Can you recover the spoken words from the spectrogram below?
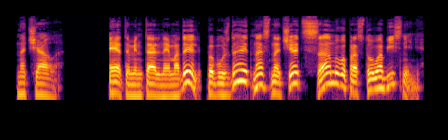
«Начало». Эта ментальная модель побуждает нас начать с самого простого объяснения,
